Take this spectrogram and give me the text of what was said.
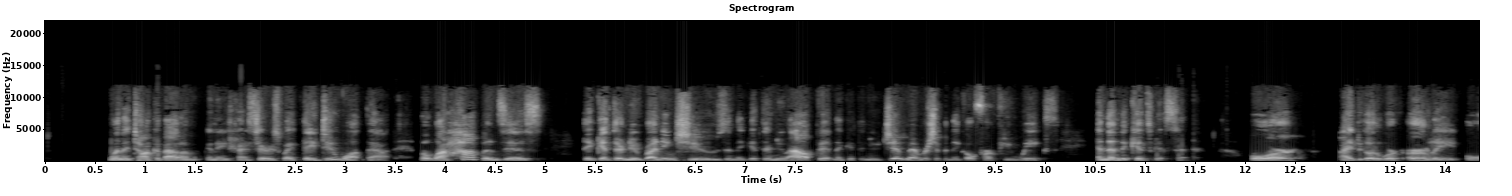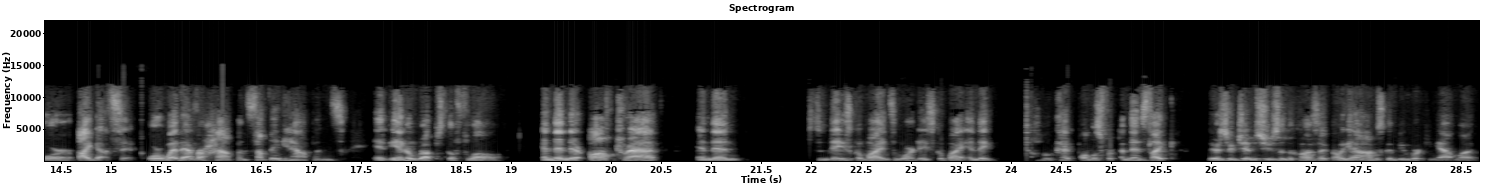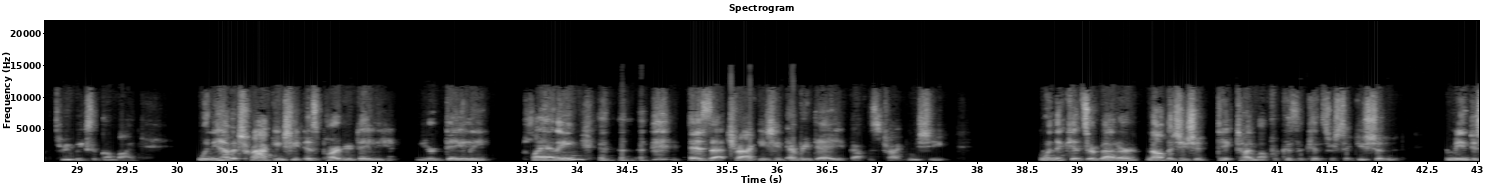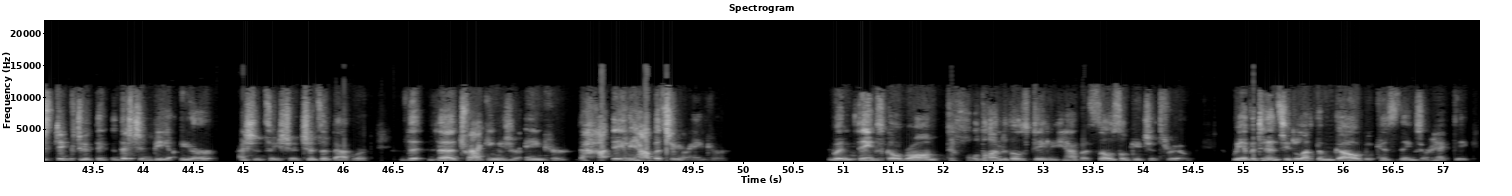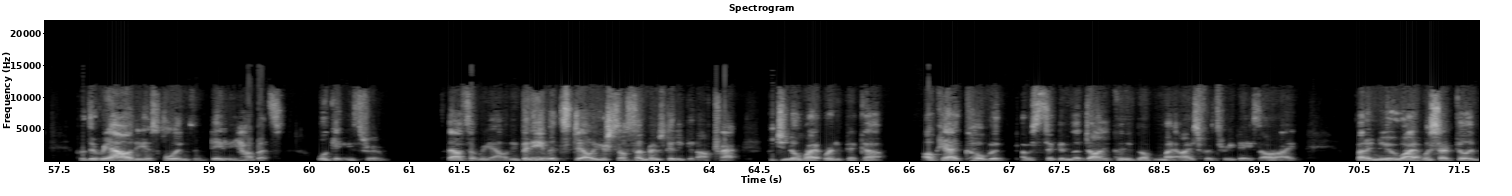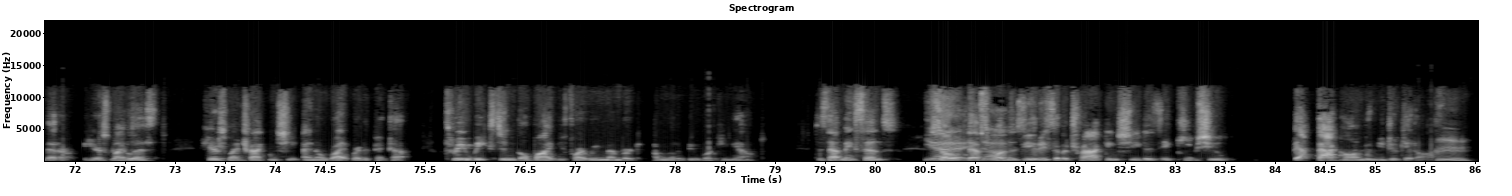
when they talk about them in any kind of serious way. They do want that. But what happens is they get their new running shoes and they get their new outfit and they get their new gym membership and they go for a few weeks and then the kids get sick. Or I had to go to work early or I got sick or whatever happens, something happens and interrupts the flow. And then they're off track and then some days go by and some more days go by and they almost and then it's like there's your gym shoes in the closet like oh yeah i was going to be working out what three weeks have gone by. When you have a tracking sheet as part of your daily your daily planning is that tracking sheet every day you've got this tracking sheet. When the kids are better not that you should take time off because the kids are sick you shouldn't. I mean just stick to it this should be your i shouldn't say should should's a bad word. The the tracking is your anchor the daily habits are your anchor when things go wrong, to hold on to those daily habits. Those will get you through. We have a tendency to let them go because things are hectic. But the reality is holding to daily habits will get you through. That's a reality. But even still, you're still sometimes going to get off track, but you know right where to pick up. Okay, I had COVID. I was sick in the dog. I couldn't even open my eyes for three days. All right. But I knew I would start feeling better. Here's my list. Here's my tracking sheet. I know right where to pick up. Three weeks didn't go by before I remembered I'm going to be working out. Does that make sense? Yeah, so that's one of the beauties of a tracking sheet is it keeps you back, back on when you do get off. Mm.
